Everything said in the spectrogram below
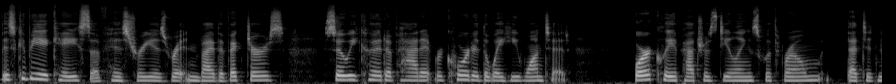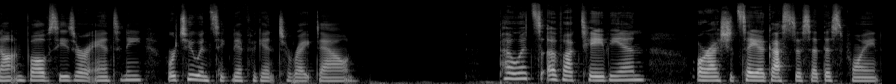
This could be a case of history is written by the victors, so he could have had it recorded the way he wanted, or Cleopatra's dealings with Rome that did not involve Caesar or Antony were too insignificant to write down. Poets of Octavian, or I should say Augustus at this point,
